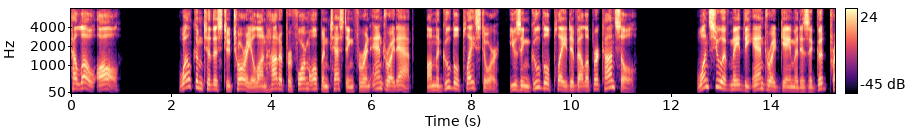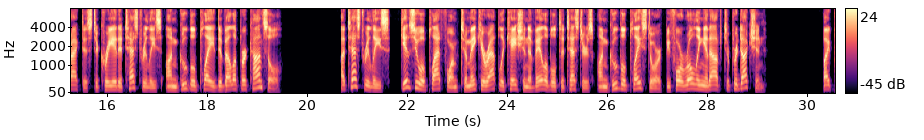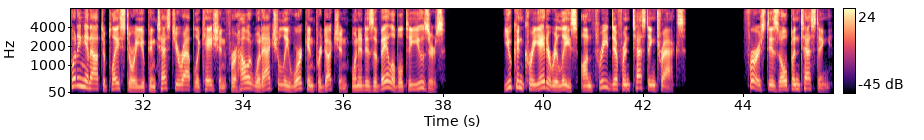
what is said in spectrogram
Hello all. Welcome to this tutorial on how to perform open testing for an Android app on the Google Play Store using Google Play Developer Console. Once you have made the Android game, it is a good practice to create a test release on Google Play Developer Console. A test release gives you a platform to make your application available to testers on Google Play Store before rolling it out to production. By putting it out to Play Store, you can test your application for how it would actually work in production when it is available to users. You can create a release on three different testing tracks. First is open testing.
